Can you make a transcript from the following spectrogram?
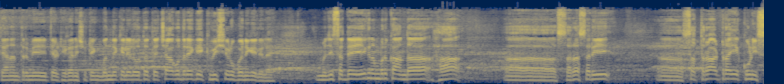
त्यानंतर मी त्या ठिकाणी शूटिंग बंद केलेलं होतं. त्याच्या अगोदर एक एकवीसशे रुपयाने गेलेला आहे. म्हणजे सध्या एक नंबर कांदा हा सरासरी सतरा अठरा एकोणीस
